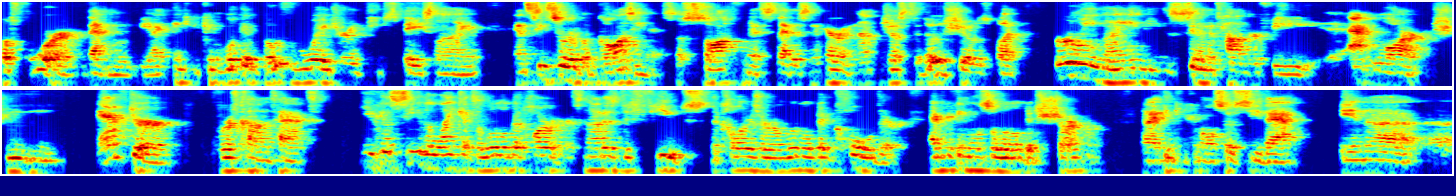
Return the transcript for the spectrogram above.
Before that movie, I think you can look at both Voyager and Deep Space Nine and see sort of a gauziness, a softness that is inherent not just to those shows, but early 90s cinematography at large. After First Contact, you can see the light gets a little bit harder. It's not as diffuse. The colors are a little bit colder. Everything looks a little bit sharper. And I think you can also see that in, uh, uh,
